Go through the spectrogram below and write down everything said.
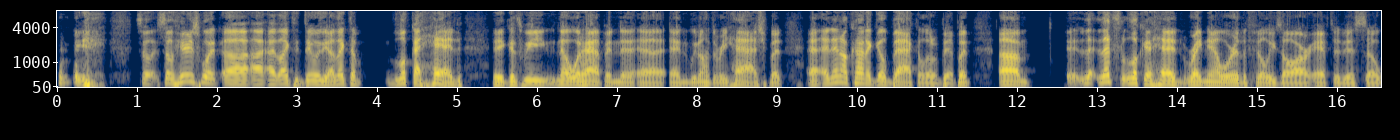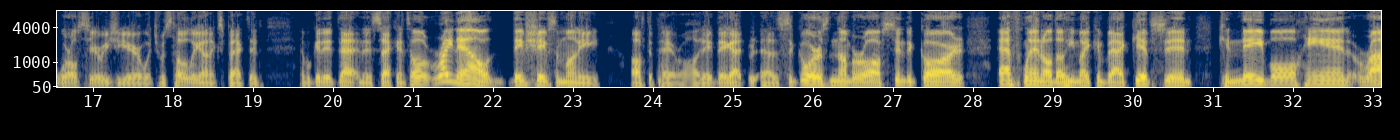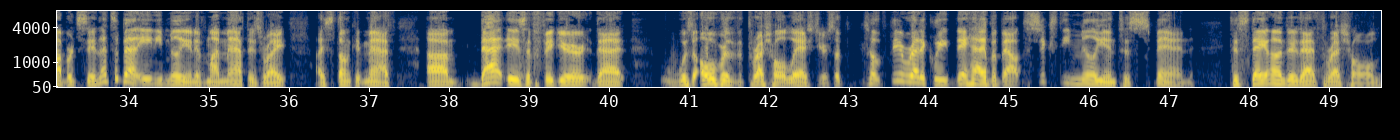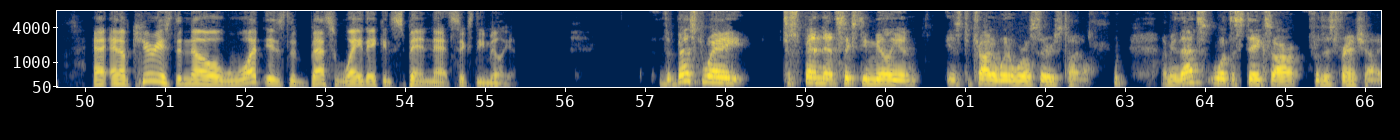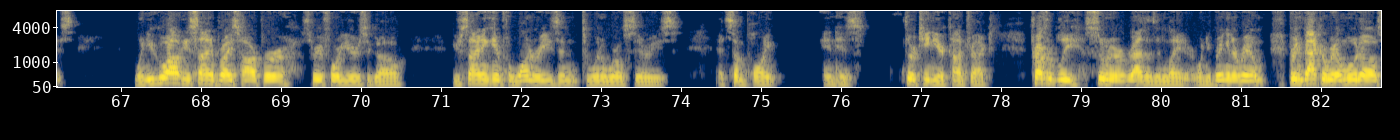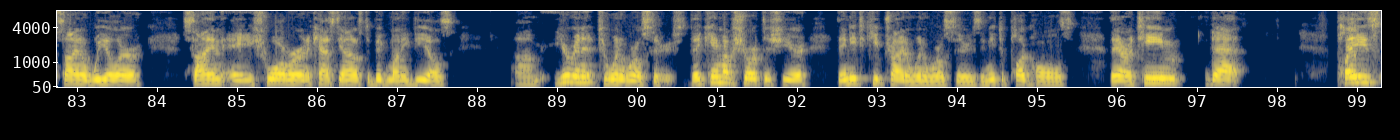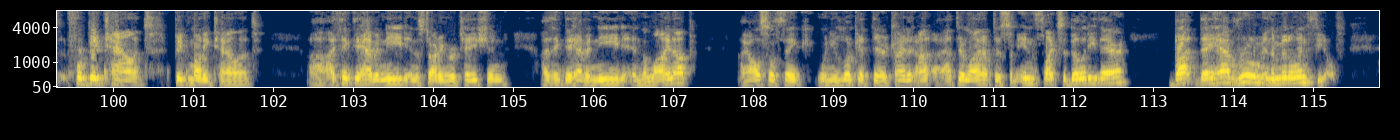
so so here's what uh, I, I, like to do with you. I like to look ahead because we know what happened uh, and we don't have to rehash. But and then I'll kind of go back a little bit. But um, let's look ahead right now where the Phillies are after this uh, World Series year, which was totally unexpected. And we'll get at that in a second. So right now they've shaved some money off the payroll. They they got uh, Segura's number off, Syndergaard, Eflin, although he might come back, Gibson, Knebel, Hand, Robertson. That's about 80 million if my math is right. I stunk at math. Um, that is a figure that was over the threshold last year. So so theoretically they have about 60 million to spend to stay under that threshold. And, and I'm curious to know what is the best way they can spend that 60 million. The best way to spend that 60 million is to try to win a World Series title. I mean, that's what the stakes are for this franchise. When you go out and you sign a Bryce Harper three or four years ago, you're signing him for one reason to win a World Series at some point in his 13 year contract, preferably sooner rather than later. When you bring in a real, bring back a Realmuto, sign a Wheeler, sign a Schwarber and a Castellanos to big money deals, um, you're in it to win a World Series. They came up short this year. They need to keep trying to win a World Series. They need to plug holes. They are a team that plays for big talent, big money talent. Uh, I think they have a need in the starting rotation. I think they have a need in the lineup. I also think when you look at their kind of uh, at their lineup, there's some inflexibility there, but they have room in the middle infield,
